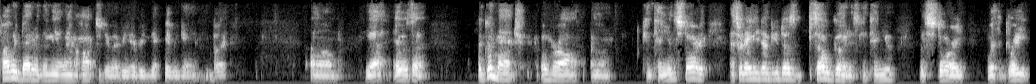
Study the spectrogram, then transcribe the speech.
Probably better than the Atlanta Hawks do every every every game. But um, yeah, it was a a good match overall. Um, continue the story. That's what AEW does so good is continue the story with great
